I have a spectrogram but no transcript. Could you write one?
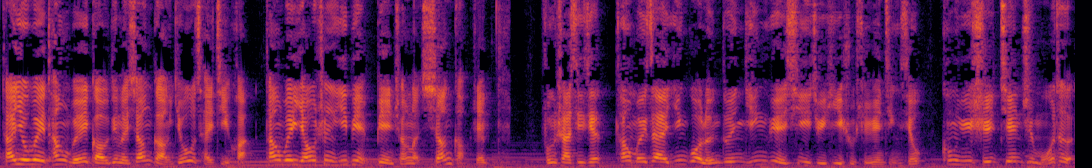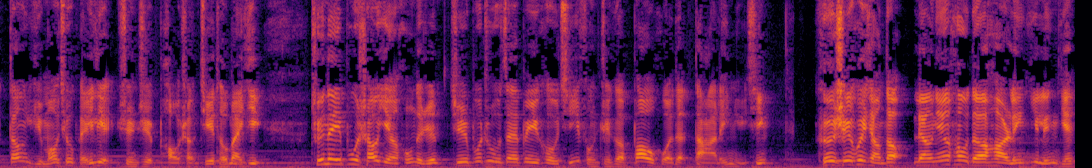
他又为汤唯搞定了香港优才计划，汤唯摇身一变变成了香港人。封杀期间，汤唯在英国伦敦音乐戏剧艺术学院进修，空余时兼职模特、当羽毛球陪练，甚至跑上街头卖艺。圈内不少眼红的人止不住在背后讥讽这个爆火的大龄女星。可谁会想到，两年后的二零一零年，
